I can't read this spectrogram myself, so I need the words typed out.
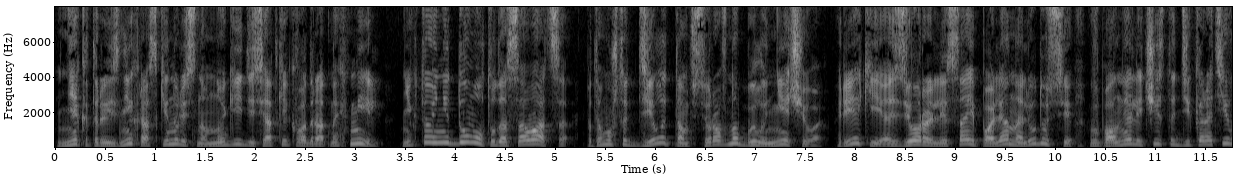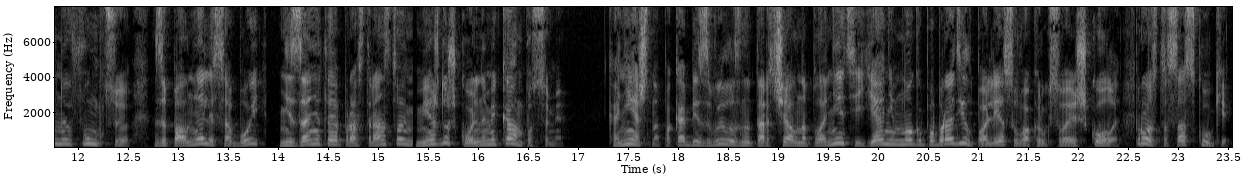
Некоторые из них раскинулись на многие десятки квадратных миль. Никто и не думал туда соваться, потому что делать там все равно было нечего. Реки, озера, леса и поля на Людусе выполняли чисто декоративную функцию, заполняли собой незанятое пространство между школьными кампусами. Конечно, пока безвылазно торчал на планете, я немного побродил по лесу вокруг своей школы, просто со скуки.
